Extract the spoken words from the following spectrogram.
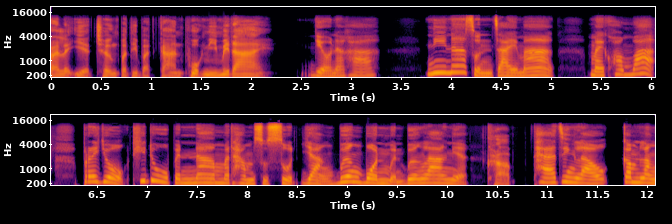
รายละเอียดเชิงปฏิบัติการพวกนี้ไม่ได้ เดี๋ยวนะคะ นี่น่าสนใจมาก หมายความว่าประโยคที่ดูเป็นนามมาทำสุดๆ อย่างเบื้องบนเหมือนเบื้องล่างเนี่ย ครับแท้จริงแล้วกำลัง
